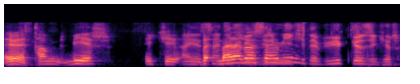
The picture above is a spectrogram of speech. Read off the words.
Evet tam 1 2 Hayır sen beraber 222 söyleyebiliriz. de büyük gözükür.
